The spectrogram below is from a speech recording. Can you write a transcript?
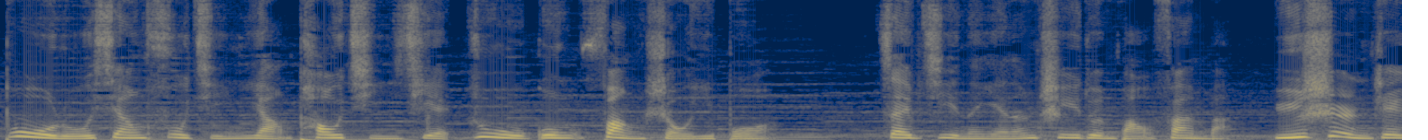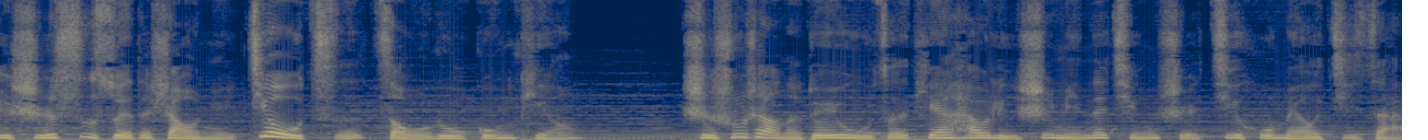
不如像父亲一样抛弃一切，入宫放手一搏，再不济呢，也能吃一顿饱饭吧。于是，这个十四岁的少女就此走入宫廷。史书上呢，对于武则天还有李世民的情史几乎没有记载，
